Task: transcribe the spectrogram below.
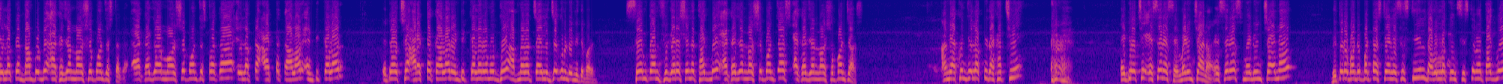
এই লকটার দাম পড়বে এক হাজার নয়শো পঞ্চাশ টাকা। এক হাজার নয়শো পঞ্চাশ টাকা, এই লকটা আরেকটা কালার অ্যান্টিক কালার এটা হচ্ছে আরেকটা কালার এন্টিক কালারের মধ্যে আপনারা চাইলে যে কোনোটা নিতে পারেন। সেম কনফিগারেশনে থাকবে এক হাজার নয়শো পঞ্চাশ এক হাজার নয়শো পঞ্চাশ। আমি এখন যে লকটি দেখাচ্ছি, এটি হচ্ছে এস এন এস এর made in China S N S made in China ভিতরে বডি পার্টটা স্টেনলেস স্টিল ডাবল লকিং সিস্টেমে থাকবে।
